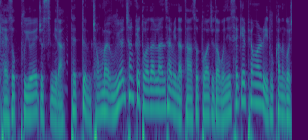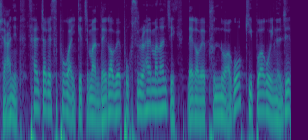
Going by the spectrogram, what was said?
계속 부여해 줬습니다. 대뜸 정말 우연찮게 도와달라는 사람이 나타나서 도와주다 보니 세계 평화를 이룩하는 것이 아닌 살짝의 스포가 있겠지만 내가 왜 복수를 할 만한지 내가 왜 분노하고 기뻐하고 있는지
